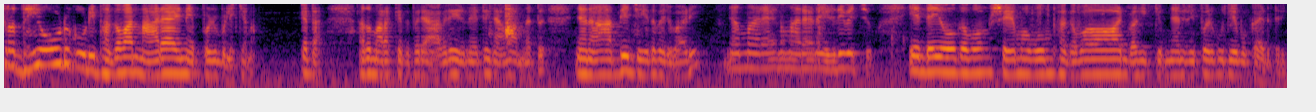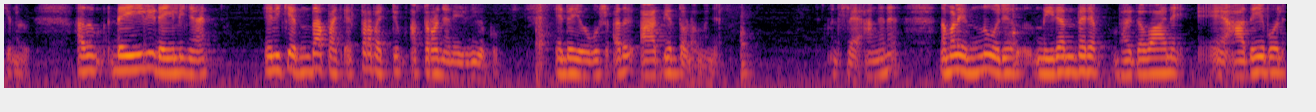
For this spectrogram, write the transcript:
ശ്രദ്ധയോടുകൂടി ഭഗവാൻ നാരായണനെ എപ്പോഴും വിളിക്കണം. കേട്ടോ? അത് മറക്കരുത്. ഇപ്പോൾ രാവിലെ എഴുന്നേറ്റ് ഞാൻ വന്നിട്ട് ഞാൻ ആദ്യം ചെയ്ത പരിപാടി ഞാൻ നാരായണ നാരായണ എഴുതി വെച്ചു. എന്റെ യോഗവും ക്ഷേമവും ഭഗവാൻ വഹിക്കും. ഞാനിപ്പോൾ ഒരു പുതിയ ബുക്കാണ് എടുത്തിരിക്കുന്നത്. അതും ഡെയിലി ഡെയിലി ഞാൻ എനിക്ക് എന്താ പറ്റ എത്ര പറ്റും അത്രയും ഞാൻ എഴുതി വെക്കും. എന്റെ യോഗ അത് ആദ്യം തുടങ്ങും ഞാൻ. മനസ്സിലായി? അങ്ങനെ നമ്മൾ എന്നും ഒരു നിരന്തരം ഭഗവാനെ അതേപോലെ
